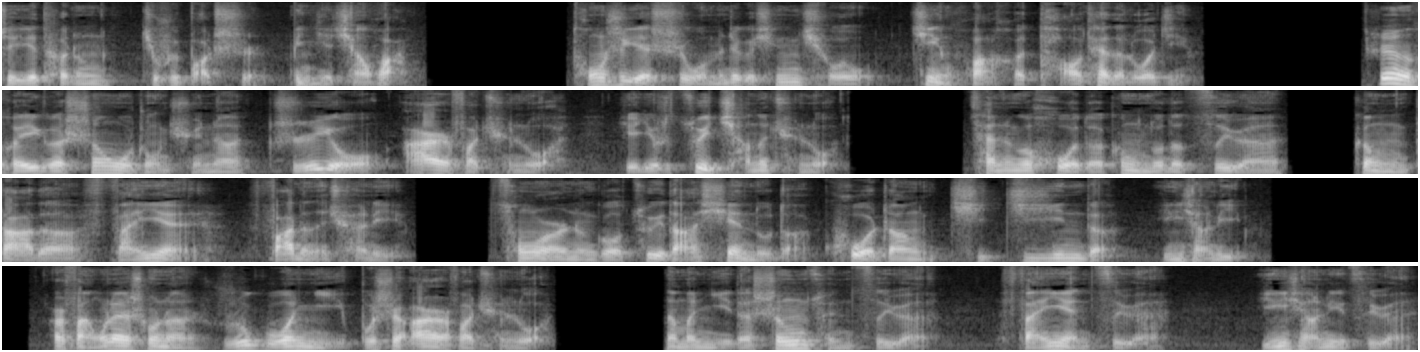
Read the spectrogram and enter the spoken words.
这些特征就会保持并且强化，同时也是我们这个星球进化和淘汰的逻辑。任何一个生物种群呢，只有阿尔法群落，也就是最强的群落，才能够获得更多的资源、更大的繁衍发展的权利，从而能够最大限度地扩张其基因的影响力。而反过来说呢，如果你不是阿尔法群落，那么你的生存资源、繁衍资源、影响力资源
